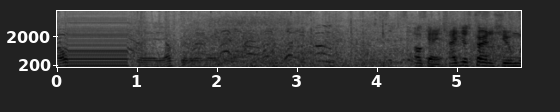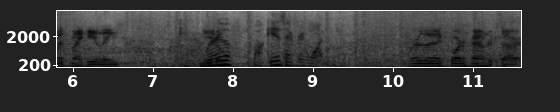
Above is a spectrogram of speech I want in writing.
Oh. Hopefully, upgrade it. Okay, I just try to shoot him with my healing. Where Needle. the fuck is everyone? Where the quarter pounders are.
